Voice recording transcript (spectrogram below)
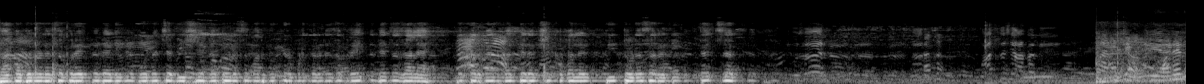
झाका बनवण्याचा प्रयत्न त्या ठिकाणी कोणाच्या दिशेनं थोडस मार्गक्रमण करण्याचा प्रयत्न त्याचा झालाय. त्या दरम्यान मध्यरक्षक ती रनिंग टच बाहेर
